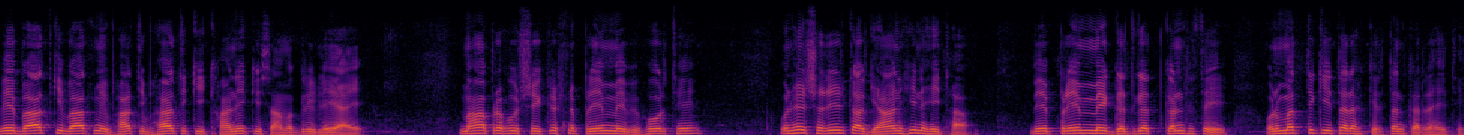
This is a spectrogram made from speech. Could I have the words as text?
वे बात की बात में भांति भांति की खाने की सामग्री ले आए। महाप्रभु श्री कृष्ण प्रेम में विभोर थे। उन्हें शरीर का ज्ञान ही नहीं था। वे प्रेम में गदगद कंठ से उन्मत्त की तरह कीर्तन कर रहे थे।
